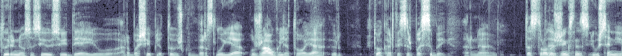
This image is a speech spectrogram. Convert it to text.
turiniu susijusių idėjų arba šiaip lietuviškų verslų jie užauga Lietuvoje ir tuo kartais ir pasibaigia, ar ne? Tas atrodo žingsnis į užsienį,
